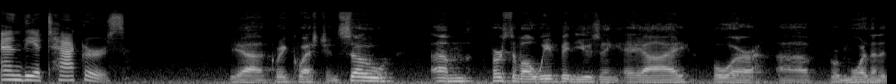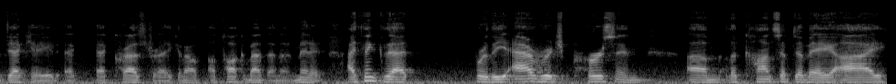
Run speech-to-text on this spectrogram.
and the attackers? Yeah, great question. So, um, first of all, we've been using AI for uh, for more than a decade at, at CrowdStrike, and I'll, I'll talk about that in a minute. I think that for the average person, um, the concept of AI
